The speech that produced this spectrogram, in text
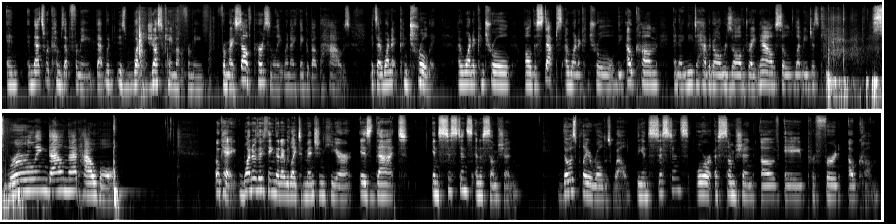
And, and that's what comes up for me. That would, is what just came up for me, for myself personally, when I think about the hows. It's I want to control it. I want to control all the steps. I want to control the outcome and I need to have it all resolved right now. So let me just keep swirling down that how hole. Okay, one other thing that I would like to mention here is that insistence and assumption, those play a role as well. The insistence or assumption of a preferred outcome,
